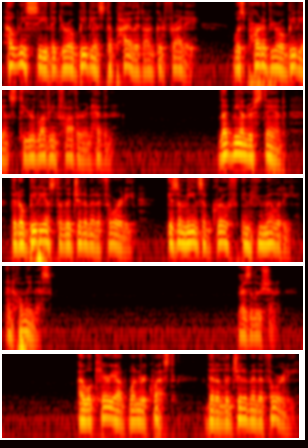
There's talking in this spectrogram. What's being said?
help me see that your obedience to Pilate on Good Friday was part of your obedience to your loving Father in heaven. Let me understand that obedience to legitimate authority is a means of growth in humility and holiness. Resolution I will carry out one request that a legitimate authority,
